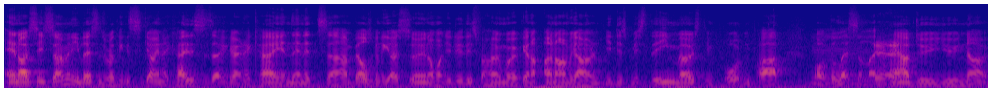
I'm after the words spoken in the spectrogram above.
And I see so many lessons where I think this is going okay, this is going okay, and then it's um, Bell's going to go soon. I want you to do this for homework, and, and I'm going. You just missed the most important part of the lesson. Like, Yeah. how do you know?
